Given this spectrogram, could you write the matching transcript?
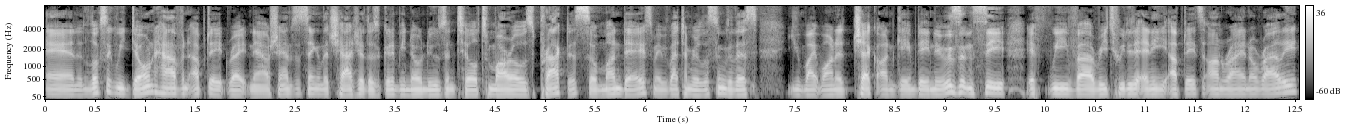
and it looks like we don't have an update right now. Shams is saying in the chat here there's going to be no news until tomorrow's practice, so Monday. So maybe by the time you're listening to this, you might want to check on game day news and see if we've uh, retweeted any updates on Ryan O'Reilly.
